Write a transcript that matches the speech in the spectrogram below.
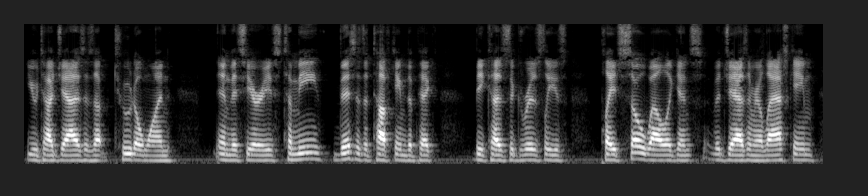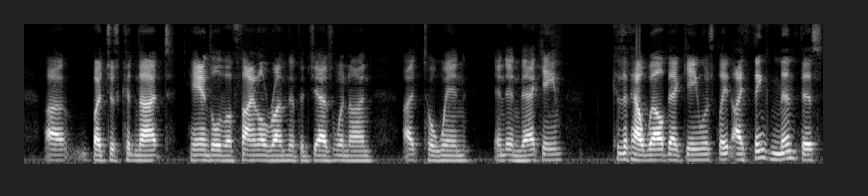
Utah Jazz is up two to one in this series. To me, this is a tough game to pick because the Grizzlies played so well against the Jazz in their last game, uh, but just could not handle the final run that the Jazz went on uh, to win and in that game because of how well that game was played. I think Memphis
